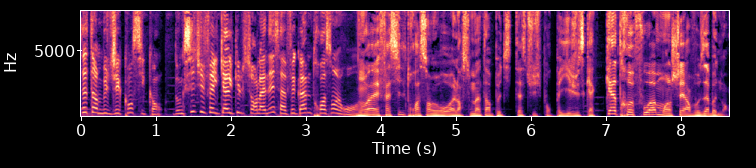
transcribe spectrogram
C'est un budget conséquent. Donc si tu fais le calcul sur l'année, ça fait quand même 300 euros. hein. Ouais, facile 300 euros. Alors ce matin, petite astuce pour payer jusqu'à 4 fois moins cher vos abonnements.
